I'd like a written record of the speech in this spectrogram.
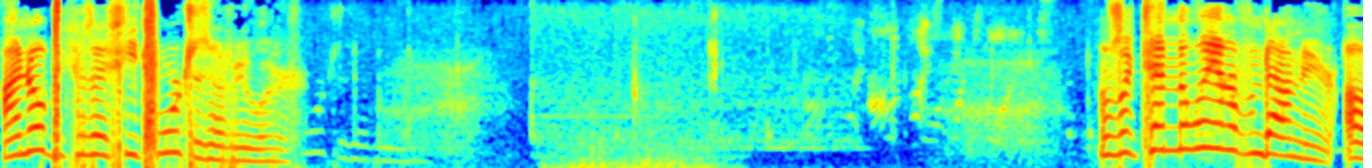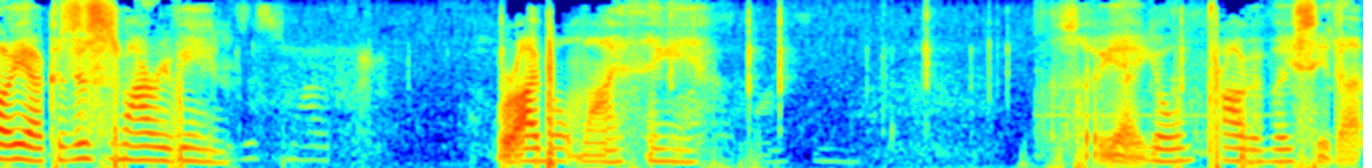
I know because I see torches everywhere. There's like 10 million of them down here. Oh yeah, because this is my ravine. Where I built my thingy. So yeah, you'll probably see that.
